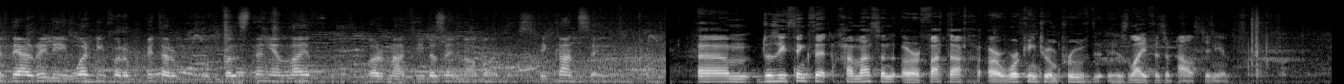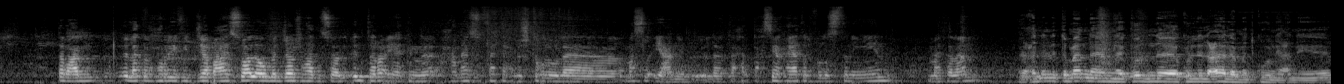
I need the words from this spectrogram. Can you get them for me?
if they are really working for a better Palestinian life or not he doesn't know about this he can't say Um, does he think that Hamas and, or Fatah are working to improve th- his life as a Palestinian? طبعا لك الحرية في الإجابة على السؤال أو ما تجاوبش على هذا السؤال. أنت رأيك إن حماس وفتح بيشتغلوا لمصل يعني لتحسين حياة الفلسطينيين مثلا؟ إحنا نتمنى إن كل كل العالم تكون يعني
